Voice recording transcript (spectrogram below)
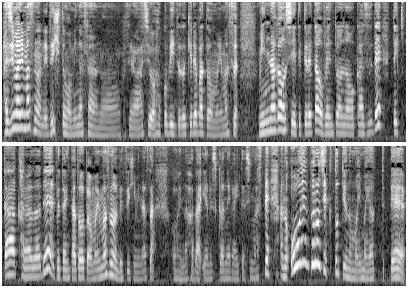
始まりますので、ぜひとも皆さん、あのー、こちら足を運びいただければと思います。みんなが教えてくれたお弁当のおかずでできた体で舞台に立とうと思いますので、ぜひ皆さん、応援のほどよろしくお願いいたします。で、あの、応援プロジェクトっていうのも今やってて、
